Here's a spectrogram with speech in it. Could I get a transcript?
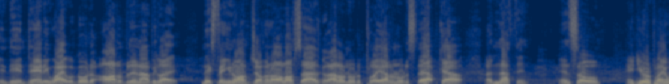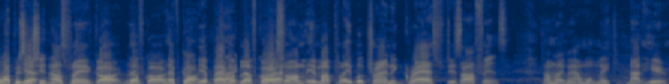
and then Danny White would go to audible, and I'd be like, next thing you know, I'm jumping all off sides because I don't know the play, I don't know the snap count, or nothing. And so. And you were playing what position? Yeah, I was playing guard, left guard. Left guard. Yeah, backup right. left guard. Right. So I'm in my playbook trying to grasp this offense. I'm like, man, I won't make it. Not here.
